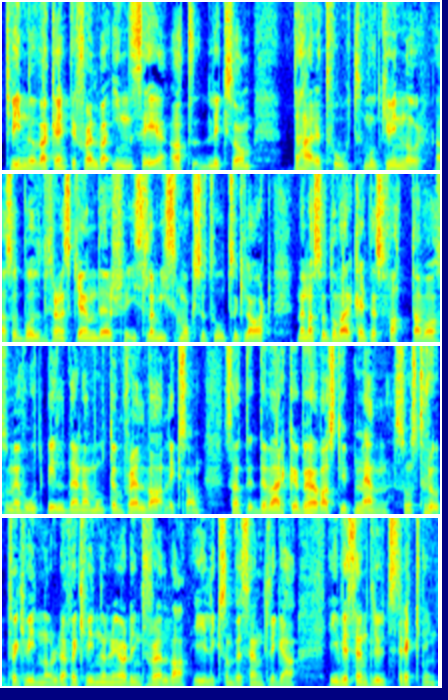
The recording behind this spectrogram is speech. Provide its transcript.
kvinnor verkar inte själva inse att liksom det här är ett hot mot kvinnor. Alltså både transgenders, islamism också ett hot såklart. Men alltså de verkar inte ens fatta vad som är hotbilderna mot dem själva liksom. Så att det verkar behövas typ män som står upp för kvinnor. Därför kvinnorna gör det inte själva i liksom väsentliga, i väsentlig utsträckning.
